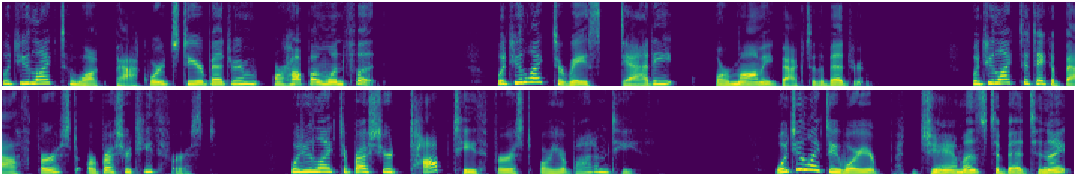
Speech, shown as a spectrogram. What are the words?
Would you like to walk backwards to your bedroom or hop on one foot? Would you like to race daddy or mommy back to the bedroom? Would you like to take a bath first or brush your teeth first? Would you like to brush your top teeth first or your bottom teeth? Would you like to wear your pajamas to bed tonight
